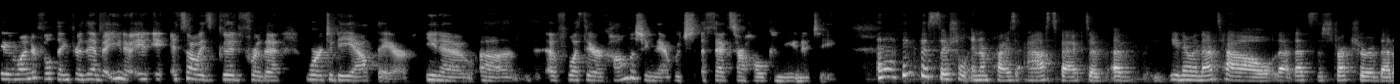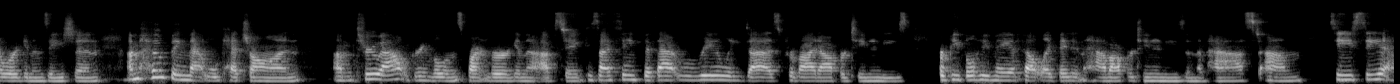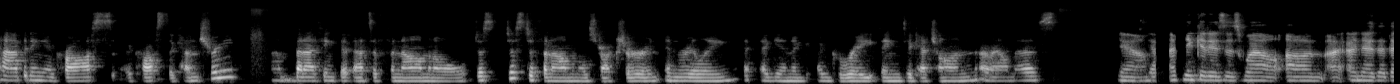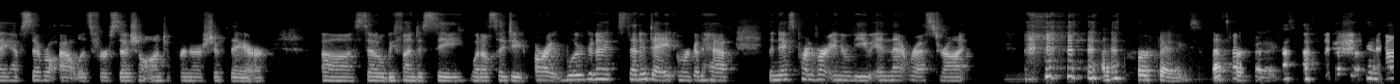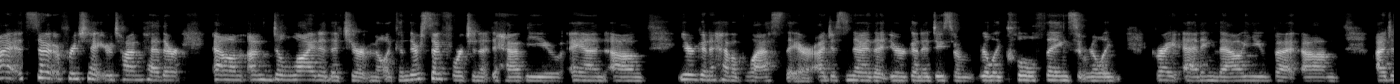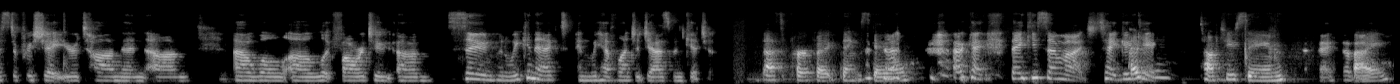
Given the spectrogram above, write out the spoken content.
Be a wonderful thing for them. But, you know, it, it, it's always good for the word to be out there, you know, uh, of what they're accomplishing there, which affects our whole community. And I think the social enterprise aspect of, of, you know, and that's how that that's the structure of that organization. I'm hoping that will catch on um, throughout Greenville and Spartanburg in the upstate because I think that that really does provide opportunities for people who may have felt like they didn't have opportunities in the past. Um, so you see it happening across across the country, um, but I think that that's a phenomenal, just just a phenomenal structure, and, and really, again, a, a, great thing to catch on around us. Yeah, yeah. I think it is as well. Um, I, I, know that they have several outlets for social entrepreneurship there. Uh, so it'll be fun to see what else they do. All right, we're going to set a date and we're going to have the next part of our interview in that restaurant. That's perfect. That's perfect. and I so appreciate your time, Heather. Um, I'm delighted that you're at Milliken. They're so fortunate to have you, and um, you're going to have a blast there. I just know that you're going to do some really cool things and really great adding value. But um, I just appreciate your time, and um, I will uh, look forward to um, soon when we connect and we have lunch at Jasmine Kitchen. That's perfect. Thanks, Gail. okay. Thank you so much. Take good okay. care. Talk to you soon. Okay. Bye-bye. bye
